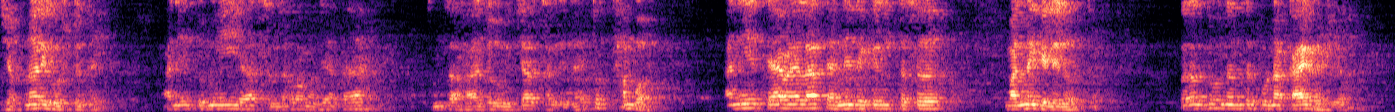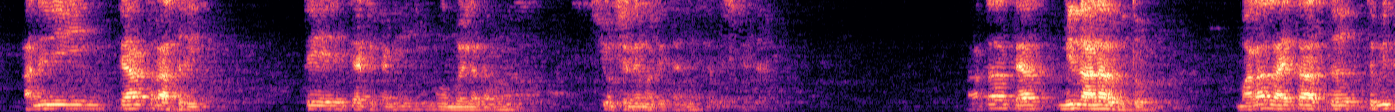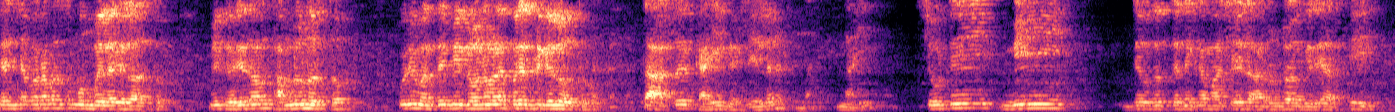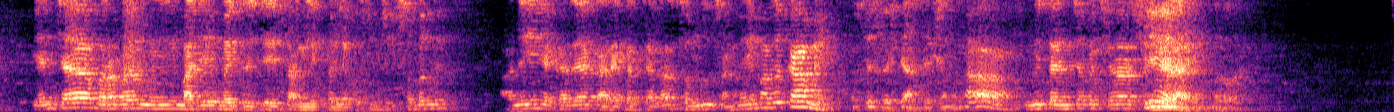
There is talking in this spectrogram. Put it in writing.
झपणारी गोष्ट नाही आणि तुम्ही या संदर्भामध्ये आता तुमचा हा जो विचार चाललेला आहे तो थांबवा. आणि त्यावेळेला त्यांनी देखील तसं मान्य केलेलं होतं. परंतु नंतर पुन्हा काय घडलं? आणि त्याच रात्री ते त्या ठिकाणी मुंबईला जाऊन शिवसेनेमध्ये त्यांनी प्रवेश केला. आता त्यात मी जाणार होतो. मला जायचं असतं तर मी त्यांच्याबरोबरच मुंबईला गेलो असतो. मी घरी जाऊन थांबलो नसतो. कुणी म्हणते मी लोणावळ्यापर्यंत गेलो होतो. तर असं काही घडलेलं नाही. शेवटी मी देवदत्त निकम असेल अरुणराव गिरे असतील यांच्या बरोबर मी माझे मैत्रीचे चांगले पहिल्यापासूनचे संबंध. आणि एखाद्या कार्यकर्त्याला समजून सांगणं हे माझं काम आहे. पक्षश्रेष्ठी अध्यक्ष म्हणून. हा मी त्यांच्यापेक्षा सिनियर आहे. बरोबर.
